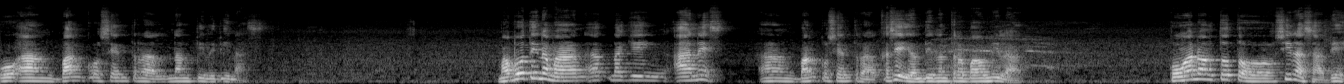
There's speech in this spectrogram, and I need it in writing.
o ang Bangko Sentral ng Pilipinas? Mabuti naman at naging honest ang Bangko Sentral kasi yan din ang trabaho nila. Kung ano ang totoo, sinasabi.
